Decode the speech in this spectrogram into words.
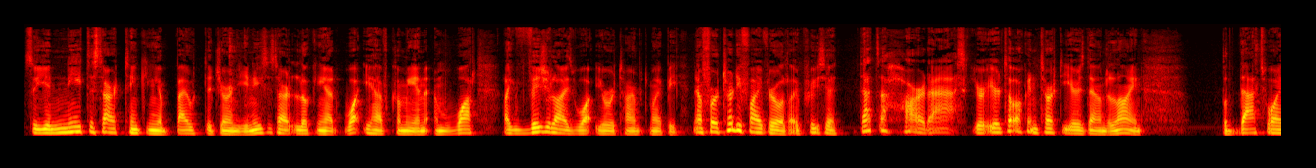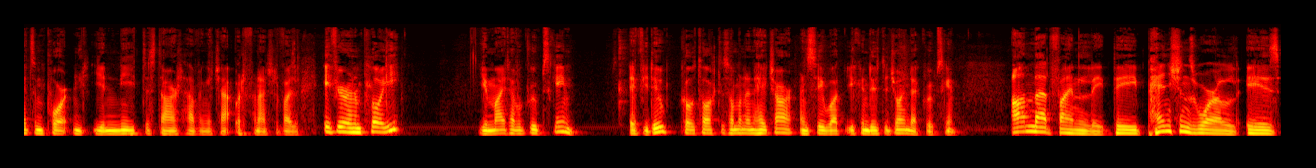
So you need to start thinking about the journey. You need to start looking at what you have coming in and what, like, visualize what your retirement might be. Now, for a 35 year old, I appreciate that's a hard ask. You're you're talking 30 years down the line. But that's why it's important. You need to start having a chat with a financial advisor. If you're an employee, you might have a group scheme. If you do, go talk to someone in HR and see what you can do to join that group scheme. On that, finally, the pensions world is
